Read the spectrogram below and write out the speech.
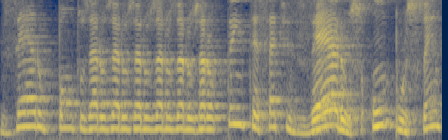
0.0000037 zeros, 1%,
